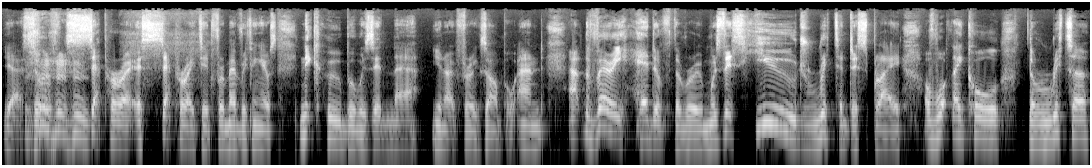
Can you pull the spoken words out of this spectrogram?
Yeah, sort of separate, separated from everything else. Nik Huber was in there, you know, for example, and at the very head of the room was this huge Ritter display of what they call the Ritter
